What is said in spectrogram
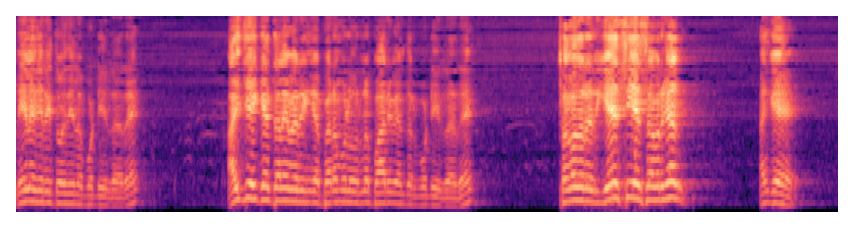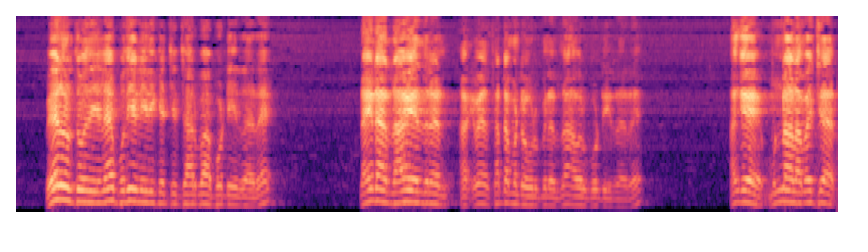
நீலகிரி தொகுதியில் போட்டிடுறாரு. ஐஜேகே தலைவர் இங்க பெரம்பலூர்ல பாரிவேந்தர் போட்டிடுறாரு. சகோதரர் ஏசிஎஸ் அவர்கள் அங்கே வேலூர் தொகுதியில புதிய நீதி கட்சி சார்பாக போட்டியிடுறாரு. நயினார் நாகேந்திரன் சட்டமன்ற உறுப்பினர் தான் அவர் போட்டியிடுறாரு. அங்கே முன்னாள் அமைச்சர்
